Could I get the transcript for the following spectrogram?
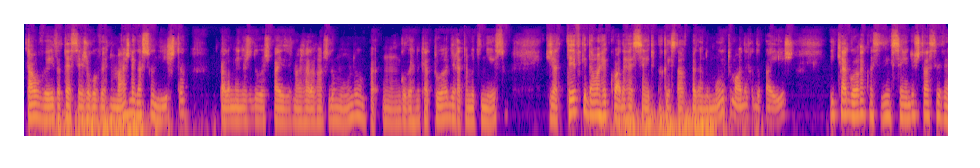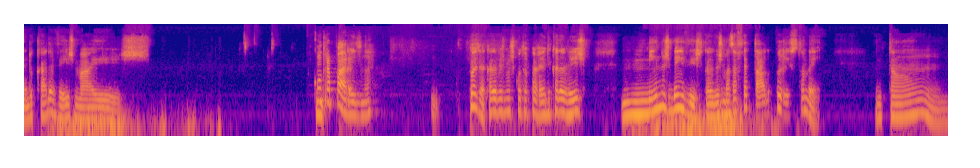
talvez até seja o governo mais negacionista pelo menos dos países mais relevantes do mundo, um governo que atua diretamente nisso, que já teve que dar uma recuada recente porque estava pegando muito mal dentro do país e que agora com esses incêndios está se vendo cada vez mais contra a parede, né? Pois é, cada vez mais contra a parede, cada vez menos bem visto, cada vez mais afetado por isso também. Então,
